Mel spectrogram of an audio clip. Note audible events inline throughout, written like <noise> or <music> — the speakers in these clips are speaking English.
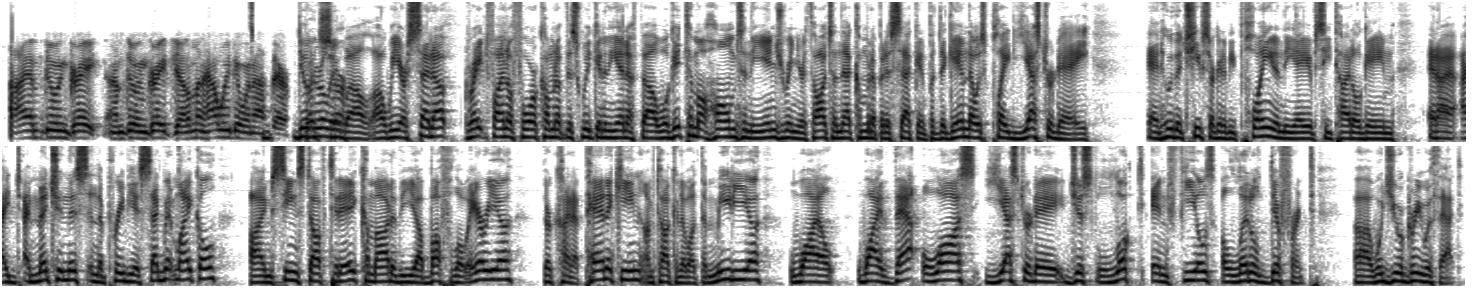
I am doing great. I'm doing great, gentlemen. How are we doing out there? Doing Good, really sir. well. Uh, we are set up. Great Final Four coming up this weekend in the NFL. We'll get to Mahomes and the injury and your thoughts on that coming up in a second. But the game that was played yesterday and who the Chiefs are going to be playing in the AFC title game. And I, I, I mentioned this in the previous segment, Michael. I'm seeing stuff today come out of the uh, Buffalo area. They're kind of panicking. I'm talking about the media. While why that loss yesterday just looked and feels a little different. Uh, would you agree with that?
